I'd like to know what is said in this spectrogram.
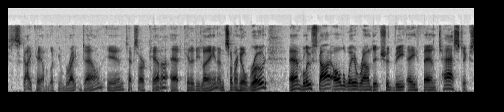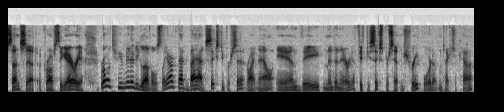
Skycam looking right down in Texarkana at Kennedy Lane and Summerhill Road. And blue sky all the way around it should be a fantastic sunset across the area. Relative humidity levels, they aren't that bad. 60% right now in the Minden area, 56% in Shreveport up in Texarkana.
